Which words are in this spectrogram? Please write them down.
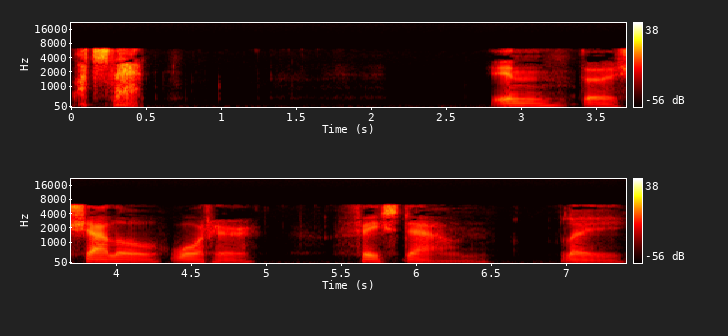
What's that? In the shallow water, face down, lay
